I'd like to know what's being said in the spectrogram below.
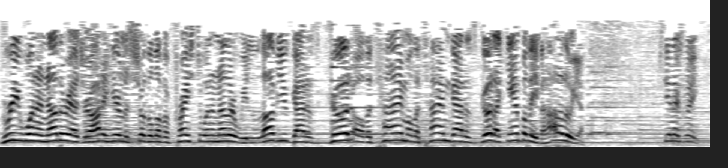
Greet one another as you're out of here. Let's show the love of Christ to one another. We love you. God is good all the time. All the time, God is good. I can't believe it. Hallelujah. See you next week.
